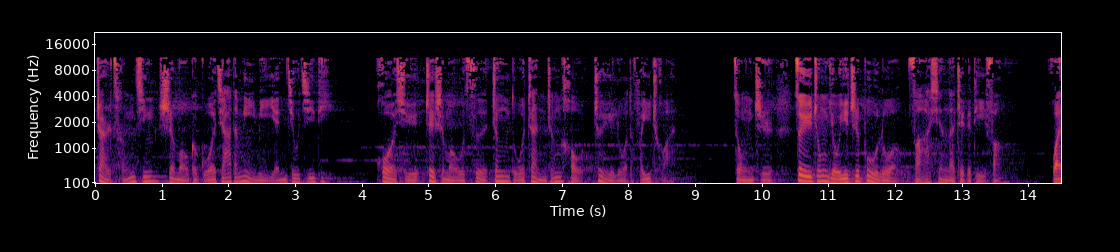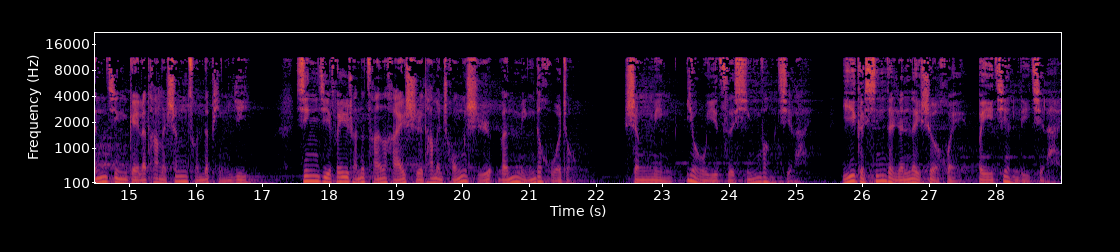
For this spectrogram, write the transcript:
这儿曾经是某个国家的秘密研究基地，或许这是某次争夺战争后坠落的飞船。总之，最终有一支部落发现了这个地方，环境给了他们生存的平依。星际飞船的残骸使他们重拾文明的火种，生命又一次兴旺起来，一个新的人类社会被建立起来。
